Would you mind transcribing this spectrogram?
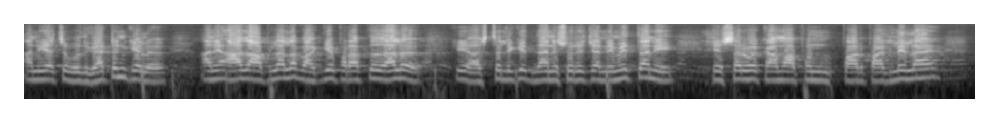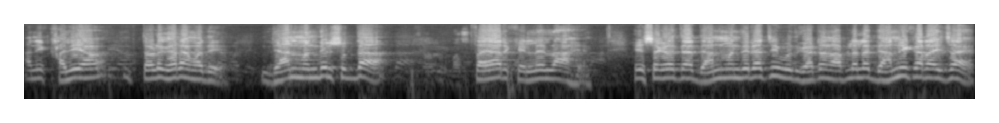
आणि याचं उद्घाटन केलं आणि आज आपल्याला भाग्य प्राप्त झालं की हस्तलिखित ज्ञानेश्वरीच्या निमित्ताने हे सर्व काम आपण पार पाडलेलं आहे. आणि खाली या तळघरामध्ये ध्यान मंदिरसुद्धा तयार केलेलं आहे. हे सगळं त्या ध्यान मंदिराचे उद्घाटन आपल्याला ध्यानही करायचं आहे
